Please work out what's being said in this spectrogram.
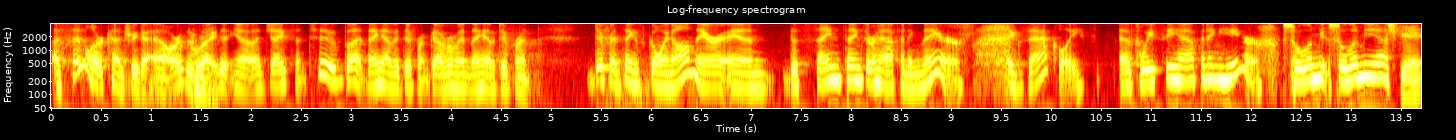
a similar country to ours, is right. you know, adjacent to, but they have a different government, they have different different things going on there and the same things are happening there. Exactly as we see happening here. So let me so let me ask you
